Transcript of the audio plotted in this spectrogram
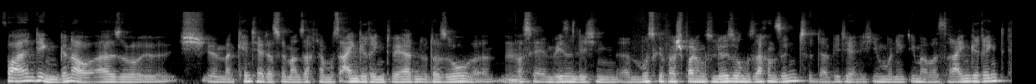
Vor allen Dingen, genau. Also ich, äh, man kennt ja das, wenn man sagt, da muss eingerenkt werden oder so, äh, mhm. was ja im Wesentlichen äh, Muskelverspannungslösungen Sachen sind. Da wird ja nicht unbedingt immer was reingerenkt.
